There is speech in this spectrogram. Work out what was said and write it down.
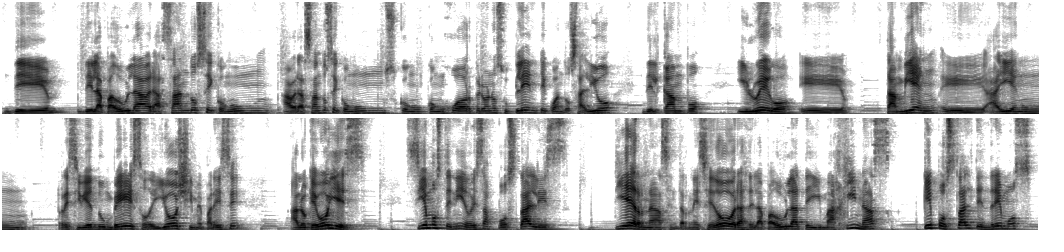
de, de, la Padula abrazándose con un, abrazándose con un, con, un jugador peruano suplente cuando salió del campo. Y luego eh, también eh, ahí en un. recibiendo un beso de Yoshi, me parece. A lo que voy es. Si hemos tenido esas postales tiernas, enternecedoras de la Padula, ¿te imaginas qué postal tendremos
